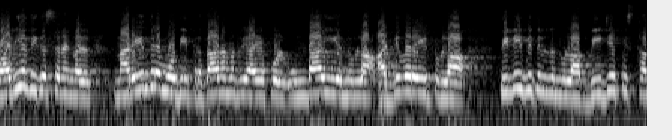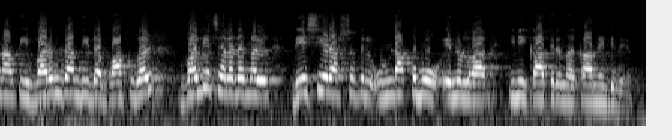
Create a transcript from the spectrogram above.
വലിയ വികസനങ്ങൾ നരേന്ദ്രമോദി പ്രധാനമന്ത്രിയായപ്പോൾ ഉണ്ടായി എന്നുള്ള അടിവരയിട്ടുള്ള പിലീഭിത്തിൽ നിന്നുള്ള ബി ജെ പി സ്ഥാനാർത്ഥി വരുൺ ഗാന്ധിയുടെ വാക്കുകൾ വലിയ ചലനങ്ങൾ ദേശീയ രാഷ്ട്രത്തിൽ ഉണ്ടാക്കുമോ എന്നുള്ളത് ഇനി കാത്തിരുന്ന് കാണേണ്ടി വരും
